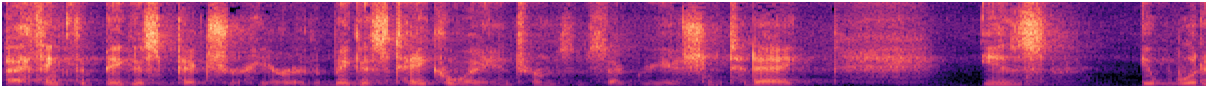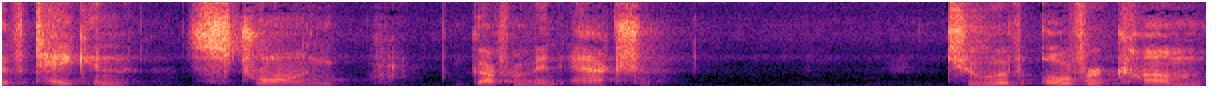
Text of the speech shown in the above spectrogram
I, think the biggest picture here, the biggest takeaway in terms of segregation today, is it would have taken strong government action to have overcome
